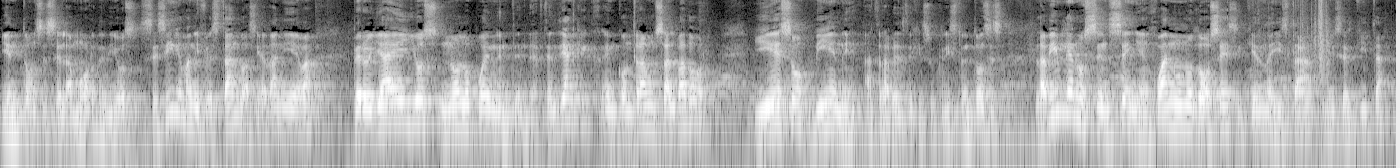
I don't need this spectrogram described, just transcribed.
y entonces el amor de Dios se sigue manifestando hacia Adán y Eva, pero ya ellos no lo pueden entender. Tendrían que encontrar un Salvador y eso viene a través de Jesucristo. Entonces, la Biblia nos enseña en Juan 1.12, si quieren ahí está, muy cerquita,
